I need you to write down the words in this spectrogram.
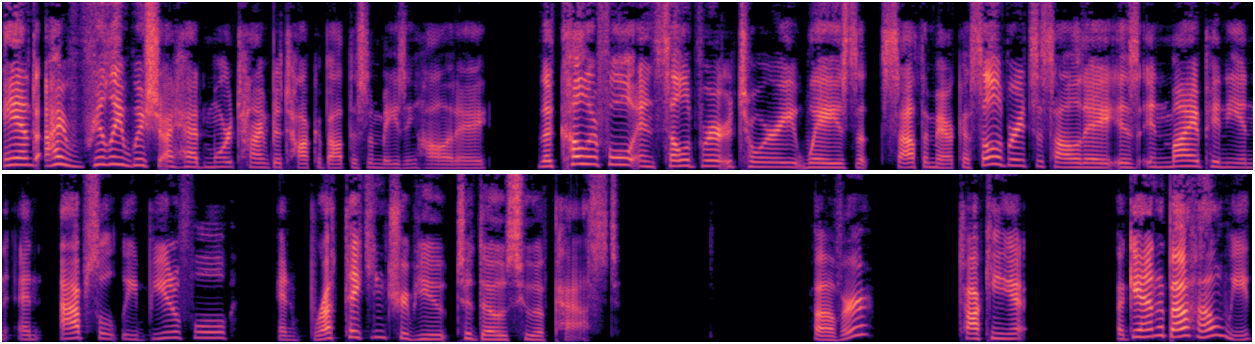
and I really wish I had more time to talk about this amazing holiday the colorful and celebratory ways that South America celebrates this holiday is, in my opinion, an absolutely beautiful and breathtaking tribute to those who have passed. However, talking again about Halloween,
